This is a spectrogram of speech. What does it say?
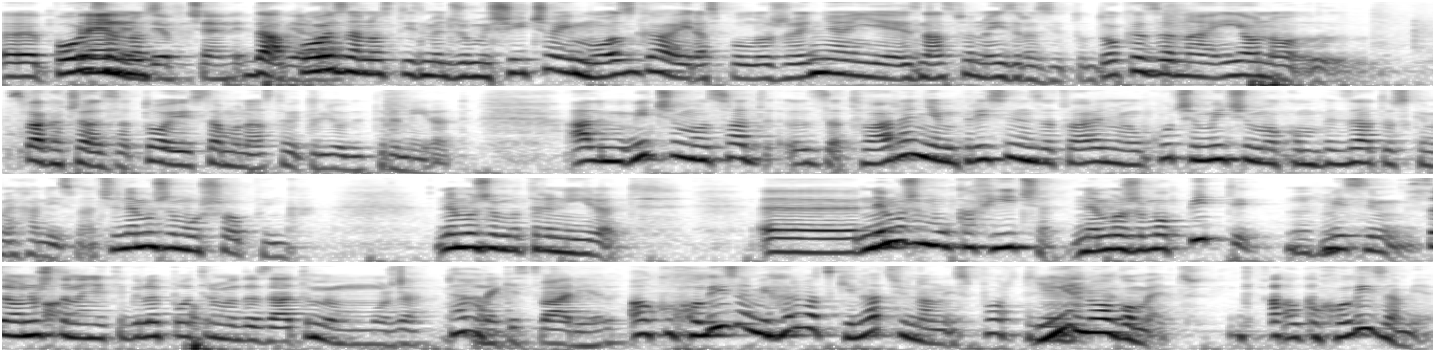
e, povezanost, općenito, da, vjerojatno. povezanost između mišića i mozga i raspoloženja je znanstveno izrazito dokazana i ono, svaka čast za to i samo nastavite ljudi trenirati. Ali mi ćemo sad zatvaranjem, prisilnim zatvaranjem u kuće, mi ćemo kompenzatorske mehanizme. Znači ne možemo u shopping, ne možemo trenirati. E, ne možemo u kafiće, ne možemo piti. Mislim, Sve ono što nam je ti bilo potrebno da zatomimo možda Da. neke stvari, jel? Alkoholizam je hrvatski nacionalni sport, Je. nije nogomet. Alkoholizam je.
